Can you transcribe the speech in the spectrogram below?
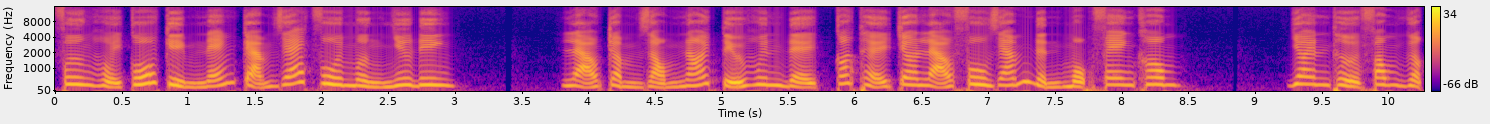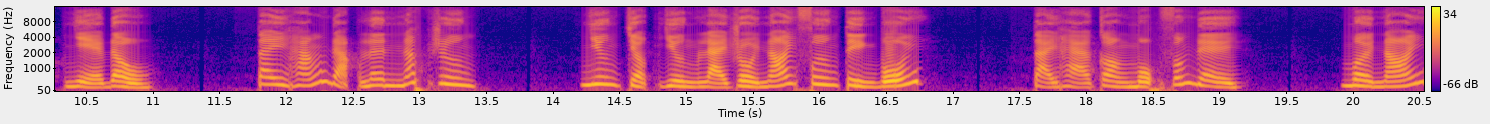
Phương Hủy cố kìm nén cảm giác vui mừng như điên. Lão trầm giọng nói tiểu huynh đệ, có thể cho lão phu giám định một phen không? doanh Thừa Phong gật nhẹ đầu. Tay hắn đặt lên nắp rương. Nhưng chợt dừng lại rồi nói Phương tiền bối. Tại hạ còn một vấn đề. Mời nói.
